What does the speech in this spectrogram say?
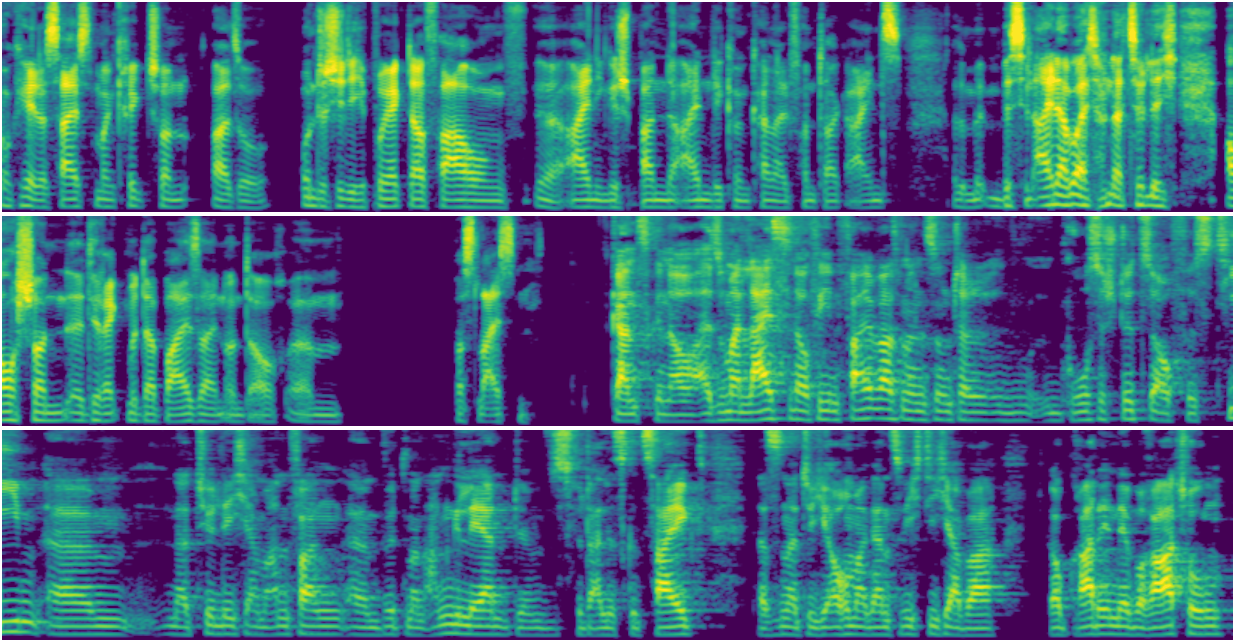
Okay, das heißt, man kriegt schon also unterschiedliche Projekterfahrungen, äh, einige spannende Einblicke und kann halt von Tag 1, also mit ein bisschen Einarbeitung natürlich auch schon äh, direkt mit dabei sein und auch ähm, was leisten. Ganz genau. Also man leistet auf jeden Fall was, man ist unter große Stütze auch fürs Team. Ähm, natürlich am Anfang ähm, wird man angelernt, es wird alles gezeigt. Das ist natürlich auch immer ganz wichtig, aber ich glaube, gerade in der Beratung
